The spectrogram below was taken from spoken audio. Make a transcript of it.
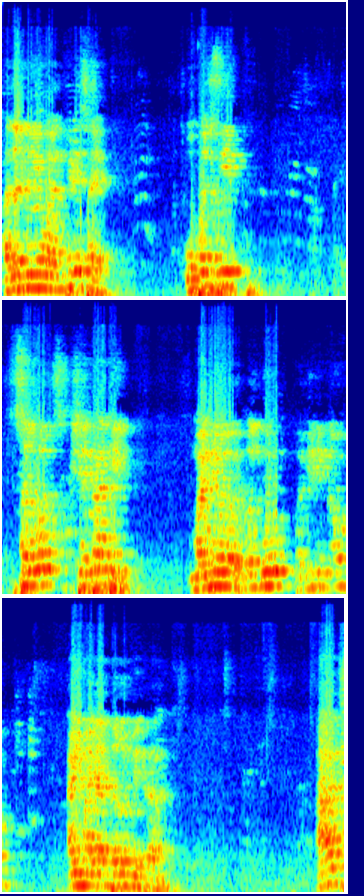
आदरणीय वानखेडे साहेब उपस्थित सर्वच क्षेत्रातील मान्यवर बंधू भगिनींनो आणि माझ्या तरुण मित्रांनो. आज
